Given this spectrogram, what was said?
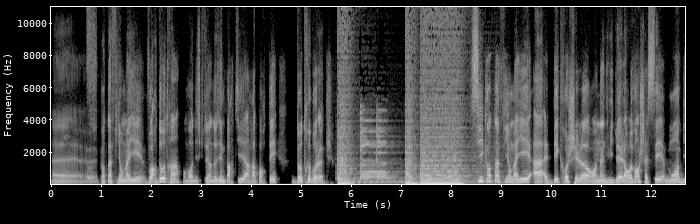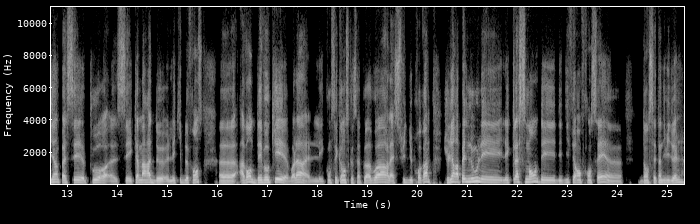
Quentin Fillon-Maillet, voir d'autres, hein, on va en discuter dans la deuxième partie, à rapporter d'autres breloques. Si Quentin Fillon-Maillet a décroché l'or en individuel, en revanche, s'est moins bien passé pour euh, ses camarades de l'équipe de France. Euh, avant d'évoquer voilà, les conséquences que ça peut avoir, la suite du programme, Julien, rappelle-nous les, classements des, différents Français euh, dans cet individuel.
